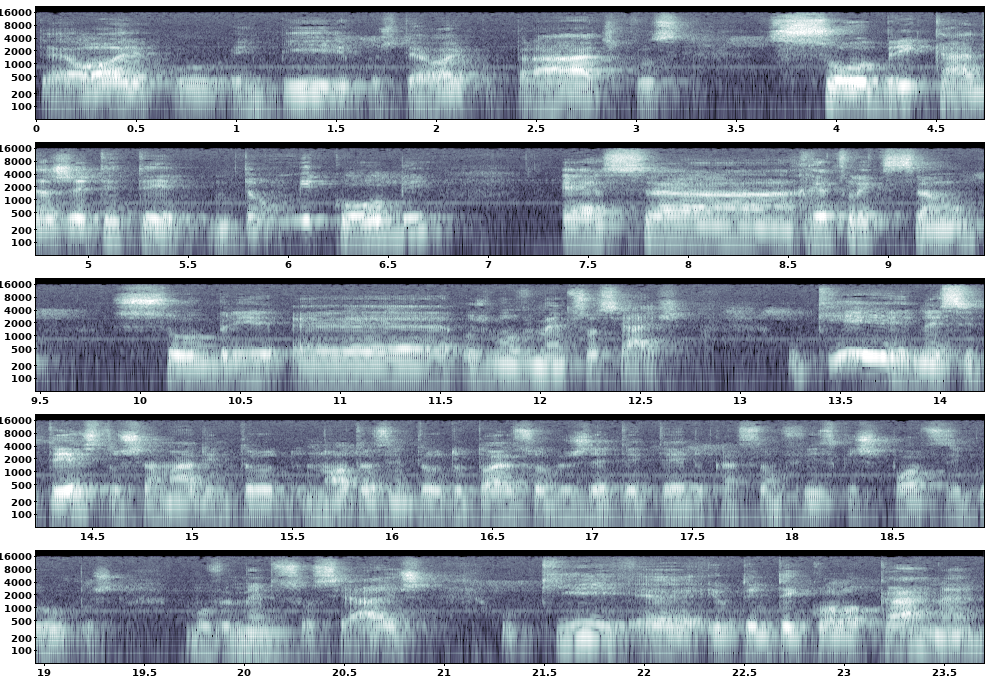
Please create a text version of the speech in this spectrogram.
teórico-empíricos, teórico-práticos, sobre cada GTT. Então me coube essa reflexão sobre é, os movimentos sociais. O que nesse texto chamado Notas Introdutórias sobre o GTT, Educação Física, Esportes e Grupos, Movimentos Sociais, o que é, eu tentei colocar, né,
